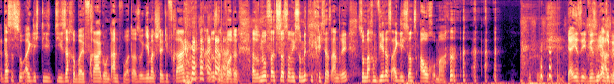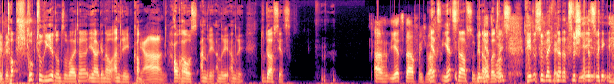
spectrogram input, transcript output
Das ist so eigentlich die, die Sache bei Frage und Antwort. Also jemand stellt die Frage und jemand anderes antwortet. Also nur falls du das noch nicht so mitgekriegt hast, André, so machen wir das eigentlich sonst auch immer. ja, ihr seht, wir sind ja, also André, top strukturiert und so weiter. Ja, genau. André, komm. Ja, hau raus. André, André, André. Du darfst jetzt. Ah, jetzt darf ich, was? Jetzt, jetzt darfst du, genau, jetzt weil sonst redest du gleich wieder dazwischen, deswegen.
